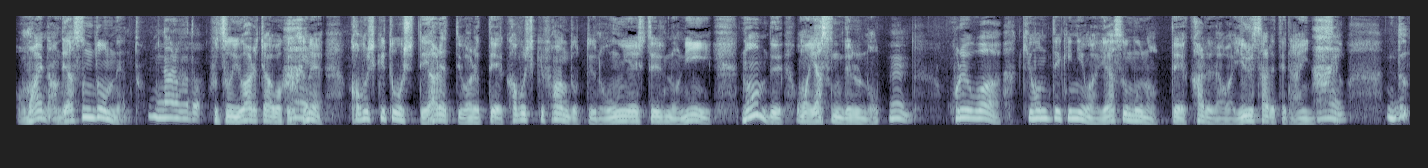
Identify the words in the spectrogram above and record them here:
お前なんで休んどんねんと。なるほど。普通言われちゃうわけですね。はい、株式投資ってやれって言われて、株式ファンドっていうのを運営しているのに、なんでお前休んでるの、うん、これは基本的には休むのって彼らは許されてないんですよ。は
